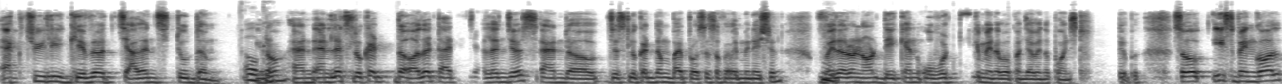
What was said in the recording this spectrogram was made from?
actually give a challenge to them. Okay. You know, and and let's look at the other challengers and uh, just look at them by process of elimination, whether or not they can overtake Minerva Punjab in the points table. So East Bengal,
